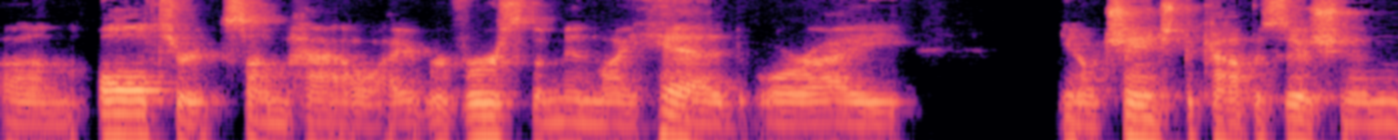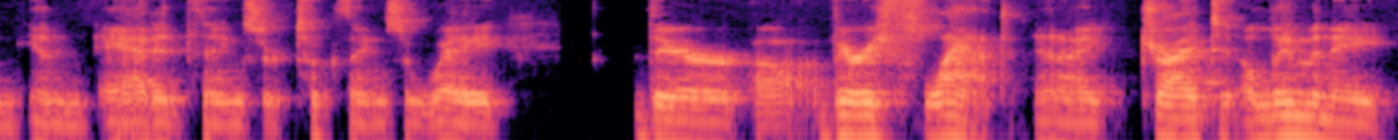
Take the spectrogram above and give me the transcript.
um, altered somehow. I reversed them in my head or I, you know, changed the composition and added things or took things away. They're uh, very flat and I tried to eliminate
